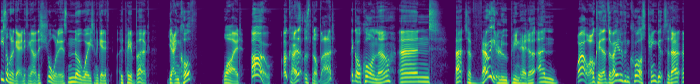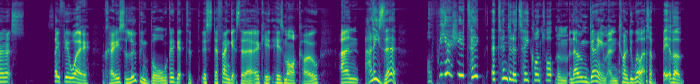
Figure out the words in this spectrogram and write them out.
He's not going to get anything out of this, surely. There's no way he's going to get it, uh, play it back. Yankov? Wide. Oh, okay, that was not bad. They got a corner now. And that's a very looping header. And, wow, okay, that's a very looping cross. Kane gets to that, and it's safely away. Okay, it's a looping ball. We're going to get to this. Stefan gets to there. Okay, here's Marco. And Ali's there. Are we actually take, attempting to take on Tottenham in their own game and trying to do well? That's a bit of a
